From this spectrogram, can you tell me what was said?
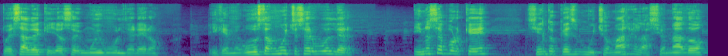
pues sabe que yo soy muy boulderero y que me gusta mucho ser boulder. Y no sé por qué, siento que es mucho más relacionado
